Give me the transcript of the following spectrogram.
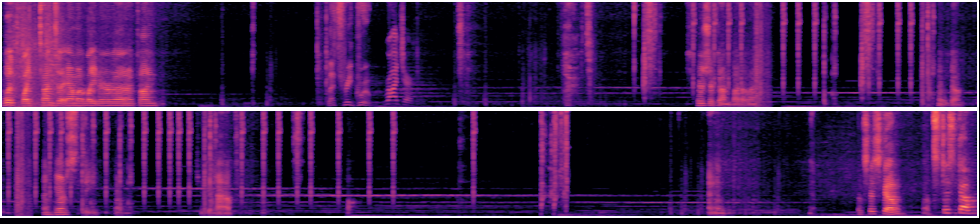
With like tons of ammo later uh, that I find. Let's regroup. Roger. Here's your gun, by the way. There we go. And here's the gun you can have. And let's just go. Let's just go.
